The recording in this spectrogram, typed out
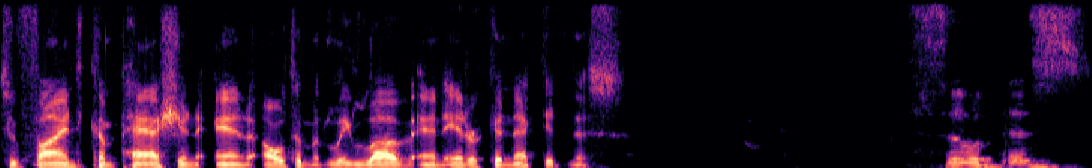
to find compassion and ultimately love and interconnectedness? So there's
